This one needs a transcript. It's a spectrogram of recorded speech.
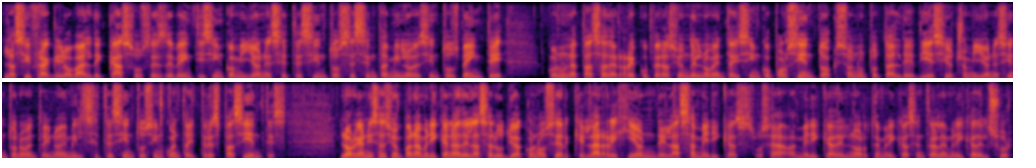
La cifra global de casos es de 25.760.920 con una tasa de recuperación del 95%, que son un total de 18.199.753 pacientes. La Organización Panamericana de la Salud dio a conocer que la región de las Américas, o sea, América del Norte, América Central, América del Sur,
